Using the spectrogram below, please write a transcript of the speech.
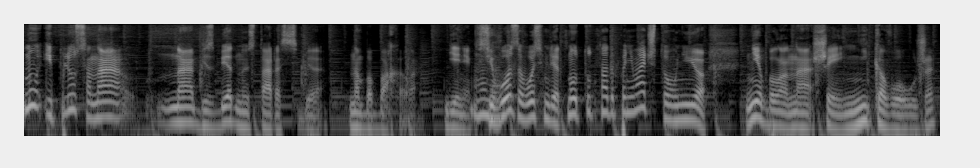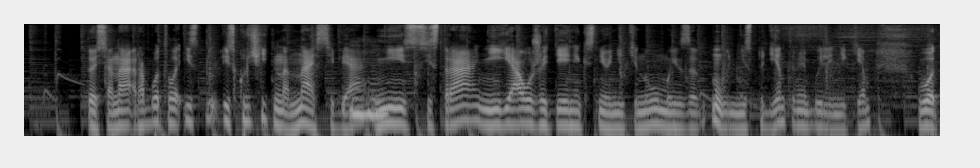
ну и плюс она на безбедную старость себе набабахала денег. Ну, Всего да. за 8 лет. Ну, тут надо понимать, что у нее не было на шее никого уже. То есть она работала ис- исключительно на себя. Угу. Ни сестра, ни я уже денег с нее не тянул. Мы за, ну, не студентами были, никем. Вот.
